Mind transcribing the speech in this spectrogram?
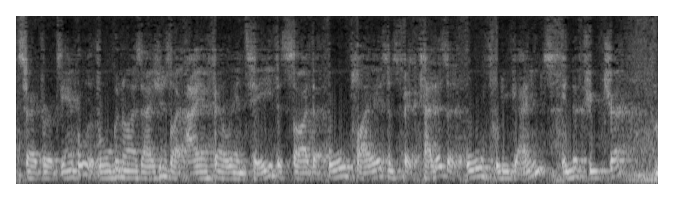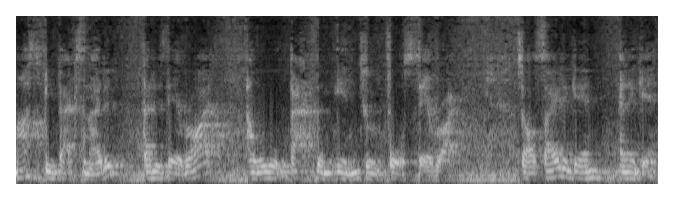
So, for example, if organisations like AFLNT decide that all players and spectators at all footy games in the future must be vaccinated, that is their right, and we will back them in to enforce their right. So, I'll say it again and again.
